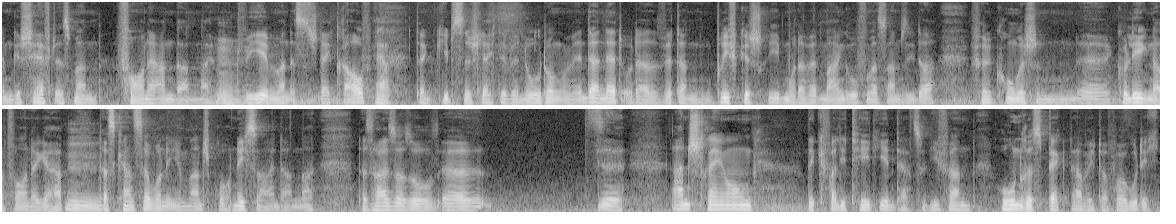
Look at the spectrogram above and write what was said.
Im Geschäft ist man vorne an dann. Ne? Und mhm. wie jemand ist schlecht drauf, ja. dann gibt es eine schlechte Benotung im Internet oder wird dann ein Brief geschrieben oder wird mal angerufen, was haben Sie da für einen komischen äh, Kollegen da vorne gehabt. Mhm. Das kann es ja wohl in Ihrem Anspruch nicht sein dann. Ne? Das heißt also, äh, diese Anstrengung, die Qualität jeden Tag zu liefern. Hohen Respekt habe ich davor. Gut, ich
